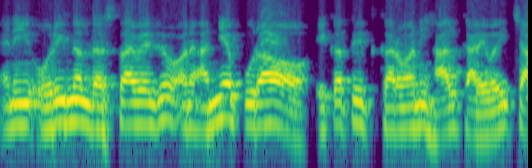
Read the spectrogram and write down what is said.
એની ઓરિજિનલ દસ્તાવેજો અને અન્ય પુરાવાઓ એકત્રિત કરવાની હાલ કાર્યવાહી ચાલુ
